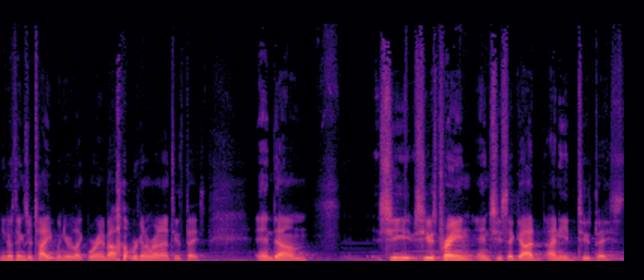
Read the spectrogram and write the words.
You know, things are tight when you're like worrying about we're going to run out of toothpaste. And um, she, she was praying and she said, God, I need toothpaste.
